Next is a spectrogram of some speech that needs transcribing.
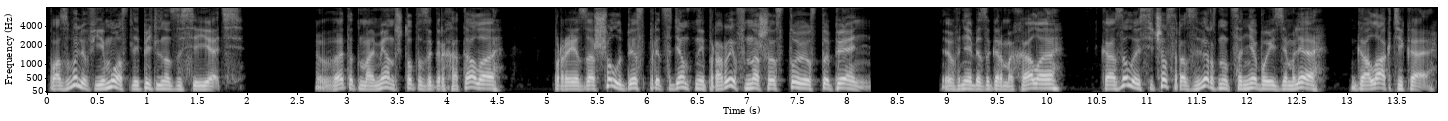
позволив ему ослепительно засиять. В этот момент что-то загрохотало. Произошёл беспрецедентный прорыв на шестую ступень. В небе загромыхало. Казалось, сейчас разверзнутся небо и земля, галактика.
